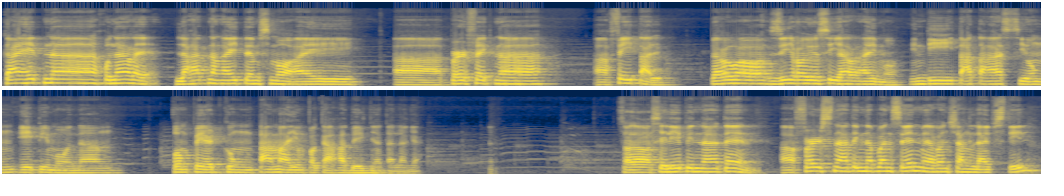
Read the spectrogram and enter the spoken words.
kahit na, kunwari, lahat ng items mo ay ah, perfect na ah, fatal, pero uh, zero yung CRI mo, hindi tataas yung AP mo ng compared kung tama yung pagkakabuild niya talaga. So, silipin natin. Ah, first nating napansin, meron siyang lifesteal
